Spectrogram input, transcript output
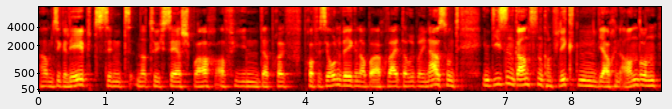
haben sie gelebt, sind natürlich sehr sprachaffin der Profession wegen, aber auch weit darüber hinaus. Und in diesen ganzen Konflikten, wie auch in anderen,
